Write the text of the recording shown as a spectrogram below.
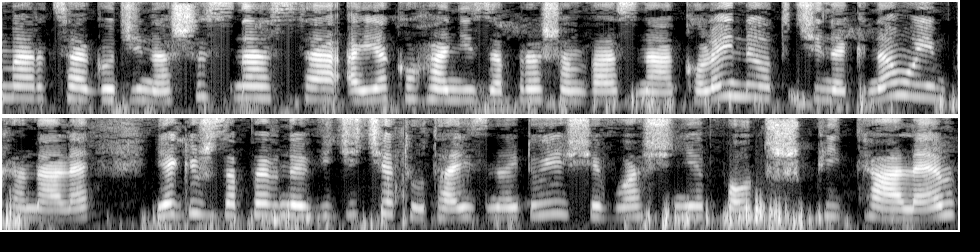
marca, godzina 16, a ja kochani zapraszam Was na kolejny odcinek na moim kanale. Jak już zapewne widzicie tutaj, znajduję się właśnie pod szpitalem,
